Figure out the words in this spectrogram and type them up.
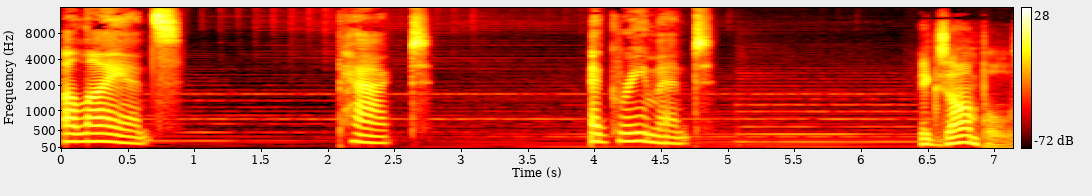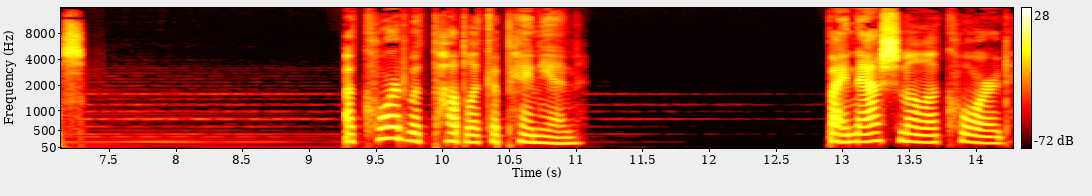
Alliance, Pact, Agreement. Examples Accord with public opinion. By national accord.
